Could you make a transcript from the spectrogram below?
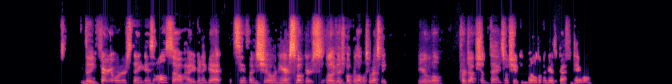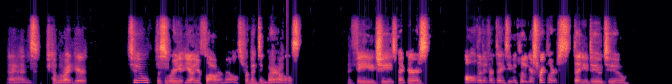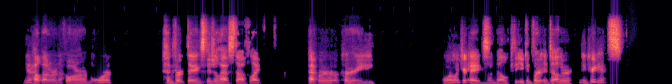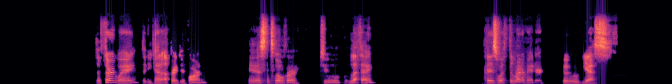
The fairy orders thing is also how you're gonna get. Let's see if I can show in here. Smokers, oh, like their smoker level two recipe. Your little production things, which you can build over here at the crafting table. And if you come right here to this is where you get you know your flour mills, fermenting barrels, your feed, cheese makers, all the different things, even including your sprinklers that you do to you know help out on the farm or convert things because you'll have stuff like pepper or curry or like your eggs and milk that you convert into other ingredients. The third way that you kind of upgrade your farm is let's go over to Lethe is with the Renovator, who, yes,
